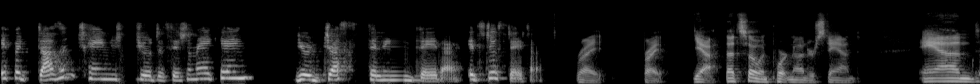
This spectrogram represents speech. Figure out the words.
if it doesn't change your decision making, you're just selling data. It's just data. Right. Right. Yeah, that's so important to understand. And,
